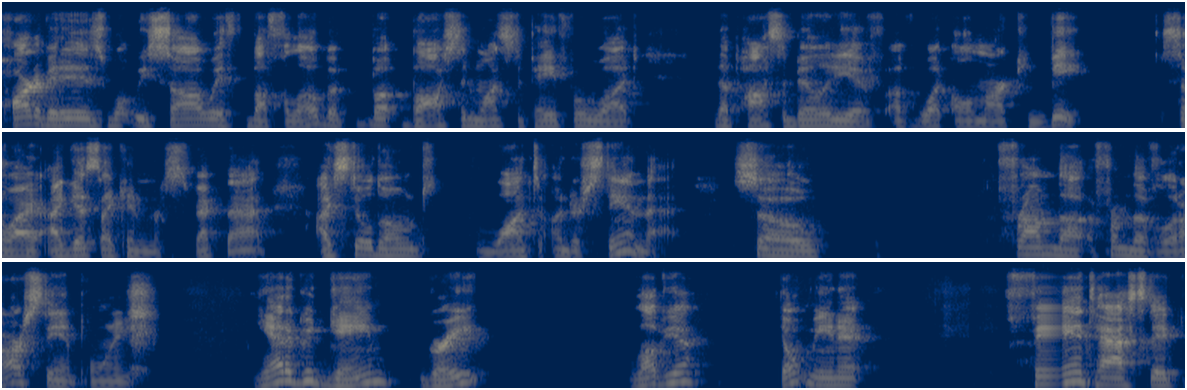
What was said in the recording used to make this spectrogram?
part of it is what we saw with Buffalo, but but Boston wants to pay for what the possibility of, of what Ullmark can be. So I, I guess I can respect that. I still don't want to understand that. So from the from the Vladar standpoint, he had a good game. Great. Love you. Don't mean it. Fantastic.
